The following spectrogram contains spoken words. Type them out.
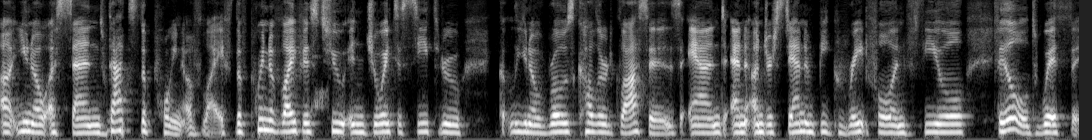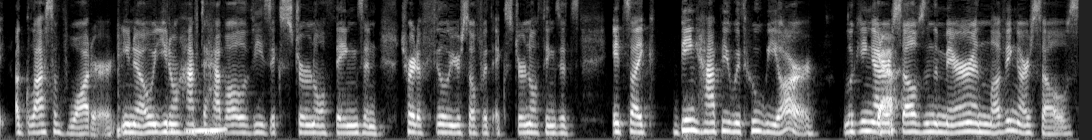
uh, you know ascend that's the point of life the point of life is to enjoy to see through you know rose colored glasses and and understand and be grateful and feel filled with a glass of water you know you don't have to have mm-hmm. all of these external things and try to fill yourself with external things it's it's like being happy with who we are looking at yeah. ourselves in the mirror and loving ourselves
